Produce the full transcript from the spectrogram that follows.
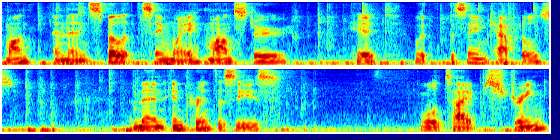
mon and then spell it the same way, monster hit with the same capitals, and then in parentheses, we'll type string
